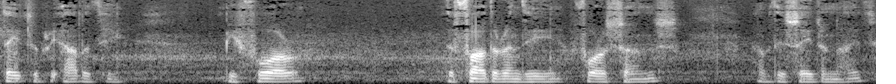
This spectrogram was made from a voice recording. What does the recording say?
states of reality before the father and the four sons of the Seder night.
